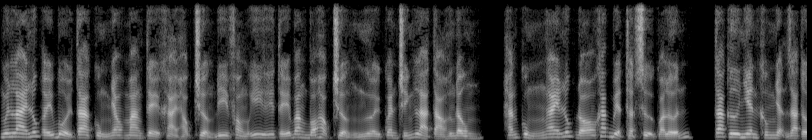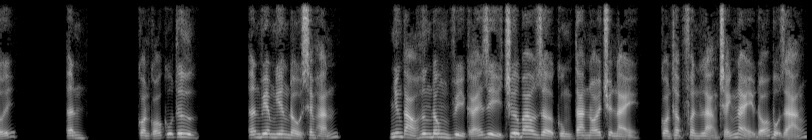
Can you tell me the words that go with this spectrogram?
nguyên lai like lúc ấy bồi ta cùng nhau mang tề khải học trưởng đi phòng y y tế băng bó học trưởng người quen chính là Tào Hưng Đông, hắn cùng ngay lúc đó khác biệt thật sự quá lớn, ta cư nhiên không nhận ra tới. Ân, Còn có cụ tư. Ân viêm nghiêng đầu xem hắn. Nhưng Tào Hưng Đông vì cái gì chưa bao giờ cùng ta nói chuyện này, còn thập phần lảng tránh này đó bộ dáng.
